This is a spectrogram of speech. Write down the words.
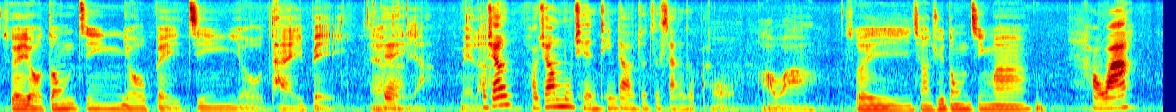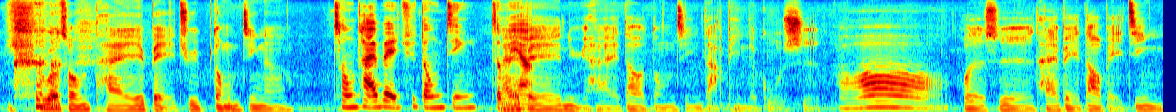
所以有东京、有北京、有台北，还有哪里啊？没了。好像好像目前听到就这三个吧。哦，好啊。所以想去东京吗？好啊！如果从台北去东京呢？从台北去东京怎么样？台北女孩到东京打拼的故事哦，或者是台北到北京？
